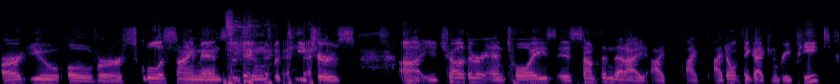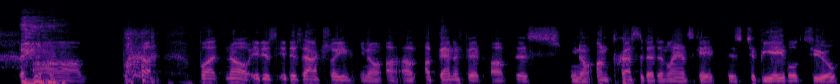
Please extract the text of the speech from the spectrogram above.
argue over school assignments, and zooms with teachers, uh, each other, and toys is something that I, I, I, I don't think I can repeat. Um, but no, it is it is actually you know a, a- benefit of this you know unprecedented landscape is to be able to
